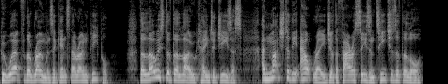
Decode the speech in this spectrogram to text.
who worked for the Romans against their own people. The lowest of the low came to Jesus, and much to the outrage of the Pharisees and teachers of the law,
